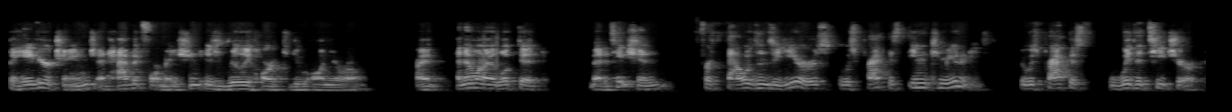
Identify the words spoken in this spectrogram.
behavior change and habit formation is really hard to do on your own, right? And then when I looked at meditation, for thousands of years, it was practiced in communities. It was practiced with a teacher,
